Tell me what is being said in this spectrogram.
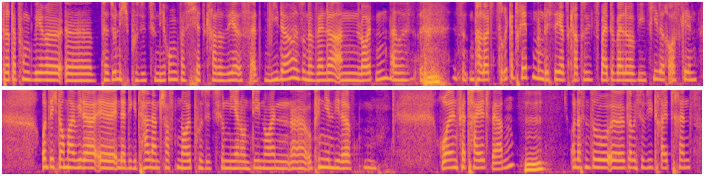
Dritter Punkt wäre äh, persönliche Positionierung. Was ich jetzt gerade sehe, ist halt wieder so eine Welle an Leuten. Also mhm. es sind ein paar Leute zurückgetreten und ich sehe jetzt gerade so die zweite Welle, wie viele rausgehen und sich nochmal wieder äh, in der Digitallandschaft neu positionieren und die neuen äh, Opinion Leader hm, Rollen verteilt werden. Mhm. Und das sind so, äh, glaube ich, so die drei Trends,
